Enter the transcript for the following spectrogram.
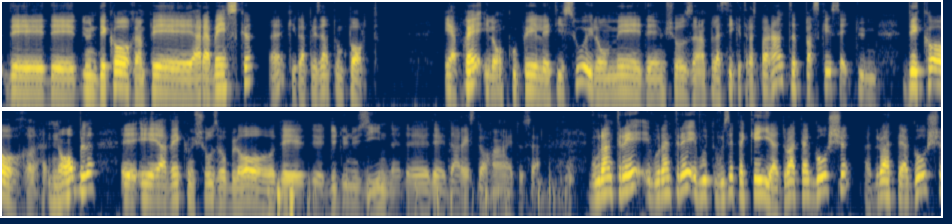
des, des, un décor un peu arabesque hein, qui représente une porte. Et après, ils ont coupé les tissus, ils ont mis des choses en plastique transparente parce que c'est un décor noble et, avec une chose au blanc d'une usine, d'un restaurant et tout ça. Vous rentrez, vous rentrez et vous, êtes accueilli à droite à gauche, à droite et à gauche,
